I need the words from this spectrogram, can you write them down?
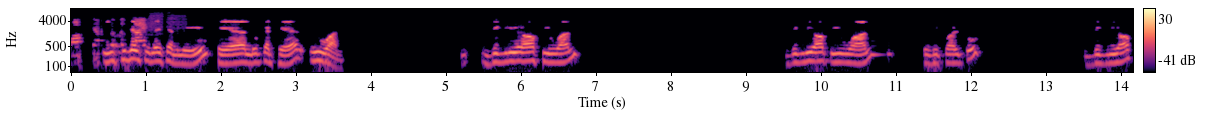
Incidence relation means here, look at here, U1. Degree of U1. Degree of U1 is equal to degree of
